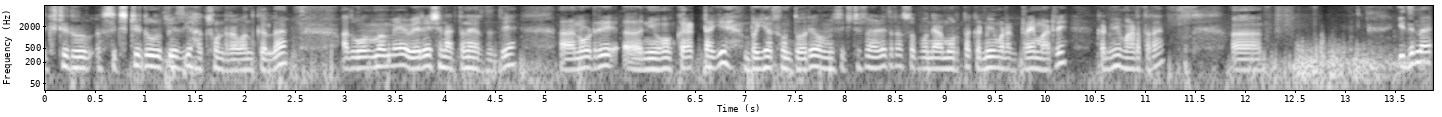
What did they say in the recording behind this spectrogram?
ಸಿಕ್ಸ್ಟಿ ಟು ಸಿಕ್ಸ್ಟಿ ಟು ರುಪೀಸ್ಗೆ ಹಾಕ್ಸ್ಕೊಂಡ್ರ ಒಂದು ಕಲ್ಲ. ಅದು ಒಮ್ಮೊಮ್ಮೆ ವೇರಿಯೇಷನ್ ಆಗ್ತಾನೆ ಇರ್ತೈತಿ. ನೋಡಿರಿ ನೀವು ಕರೆಕ್ಟಾಗಿ ಬಗೆಹರಿಸ್ಕೊಂತವ್ರಿ. ಒಮ್ಮೆ ಸಿಕ್ಸ್ಟಿ ಫೈವ್ ಹೇಳಿದ್ರೆ ಸ್ವಲ್ಪ ಒಂದು ಎರಡು ಮೂರು ರೂಪಾಯಿ ಕಡಿಮೆ ಮಾಡೋಕ್ಕೆ ಟ್ರೈ ಮಾಡಿರಿ. ಕಡಿಮೆ ಮಾಡ್ತಾರೆ. ಇದನ್ನು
